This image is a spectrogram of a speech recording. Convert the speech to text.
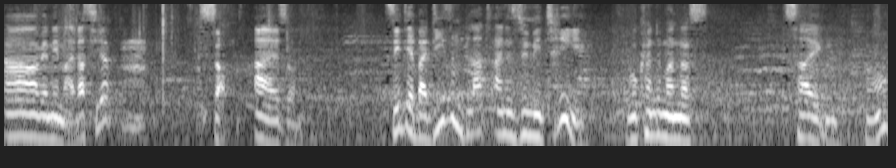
wir nehmen mal das hier. So, also. Seht ihr bei diesem Blatt eine Symmetrie? Wo könnte man das zeigen? Ja?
